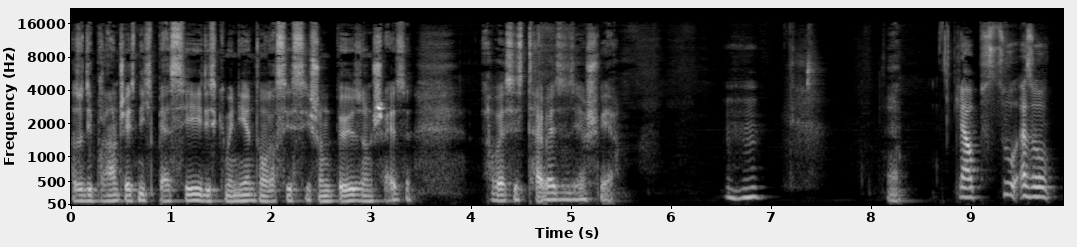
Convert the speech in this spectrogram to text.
also die Branche ist nicht per se diskriminierend und rassistisch und böse und scheiße, aber es ist teilweise sehr schwer. Mhm. Ja. Glaubst du, also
